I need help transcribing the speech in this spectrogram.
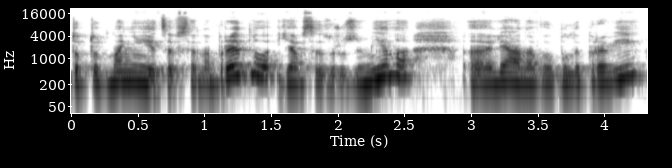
Тобто мені це все набридло, я все зрозуміла. Е, Ліана, ви були праві.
